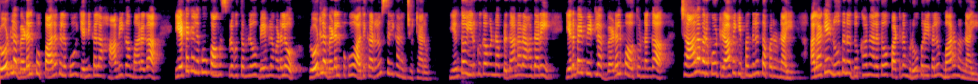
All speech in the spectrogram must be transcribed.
రోడ్ల వెడల్పు పాలకులకు ఎన్నికల హామీగా మారగా ఎట్టకెలకు కాంగ్రెస్ ప్రభుత్వంలో వేములవాడలో రోడ్ల వెడల్పుకు అధికారులు శ్రీకారం చుట్టారు. ఎంతో ఇరుకుగా ఉన్న ప్రధాన రహదారి ఎనభై ఫీట్ల వెడల్పు అవుతుండగా చాలా వరకు ట్రాఫిక్ ఇబ్బందులు తప్పనున్నాయి. అలాగే నూతన దుకాణాలతో పట్టణం రూపురేఖలు మారనున్నాయి.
